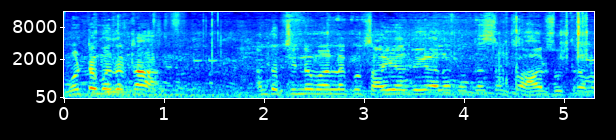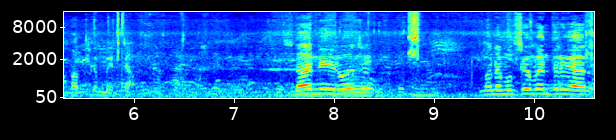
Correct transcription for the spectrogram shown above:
మొట్టమొదట అంత చిన్న వాళ్ళకు సాయాలు చేయాలన్న ఉద్దేశంతో ఆరు సూత్రాల పథకం పెట్టాం. దాన్ని ఈరోజు మన ముఖ్యమంత్రి గారు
